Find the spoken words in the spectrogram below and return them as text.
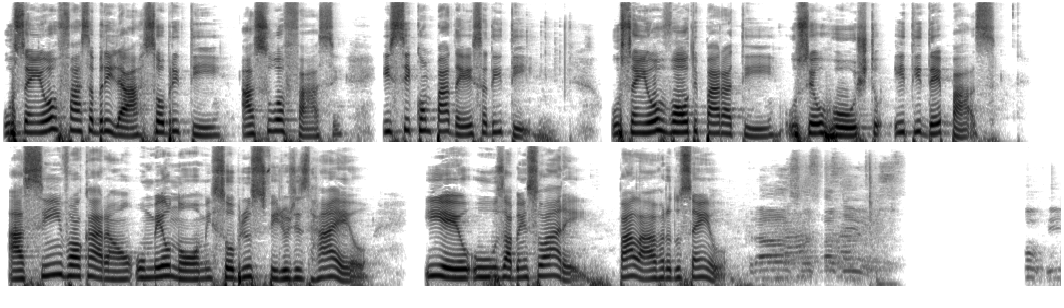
O Senhor faça brilhar sobre ti a sua face e se compadeça de ti. O Senhor volte para ti o seu rosto e te dê paz. Assim invocarão o meu nome sobre os filhos de Israel, e eu os abençoarei. Palavra do Senhor. Graças a Deus. Ouvi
